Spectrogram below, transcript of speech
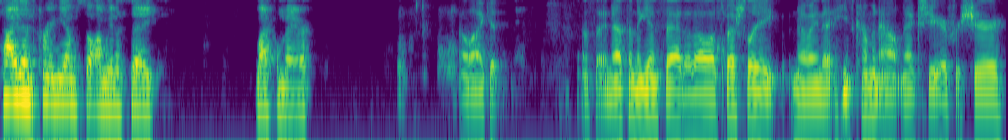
tight end premium, so I'm going to say Michael Mayer. I like it. I'll say nothing against that at all, especially knowing that he's coming out next year for sure.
